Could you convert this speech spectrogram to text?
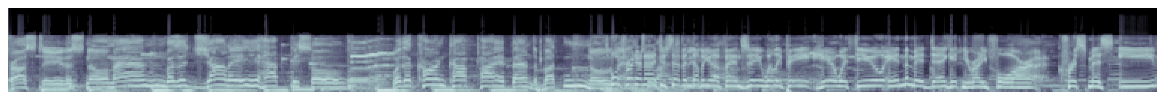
Frosty the snowman was a jolly, happy soul with a corncob pipe and a button nose. Sports Radio 927 made out of WFNZ. Willie P here with you in the midday, getting you ready for Christmas Eve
